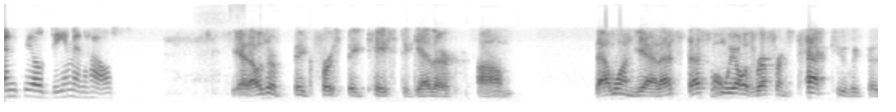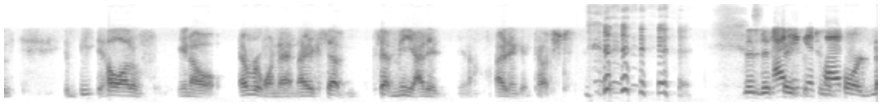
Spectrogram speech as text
Enfield Demon House. Yeah, that was our big first big case together. Um, that one, yeah, that's that's one we always reference back to because it beat the hell out of you know everyone that night except except me. I didn't, you know, I didn't get touched. This, this I is too touched. important.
